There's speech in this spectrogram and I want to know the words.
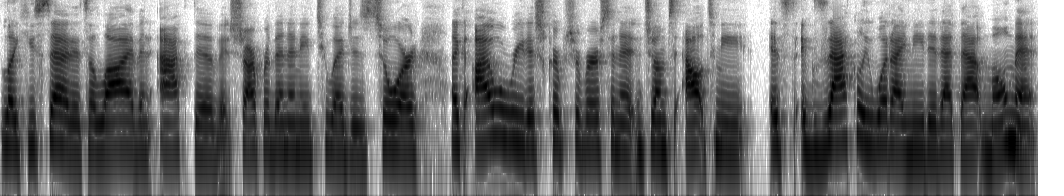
like you said it's alive and active. It's sharper than any two-edged sword. Like i will read a scripture verse and it jumps out to me. It's exactly what i needed at that moment.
